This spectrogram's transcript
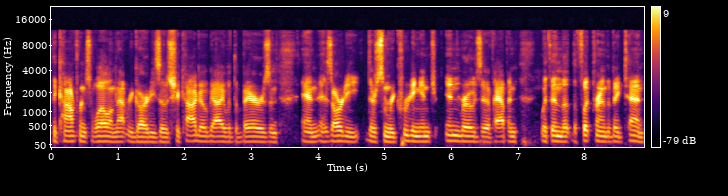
the conference well in that regard. He's a Chicago guy with the Bears, and and has already there's some recruiting in, inroads that have happened within the the footprint of the Big Ten.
